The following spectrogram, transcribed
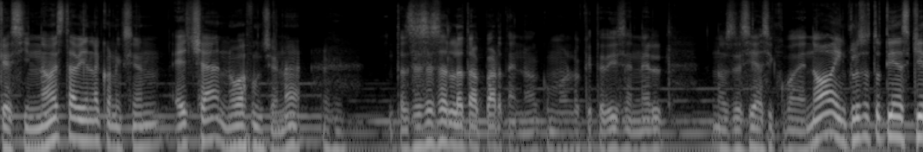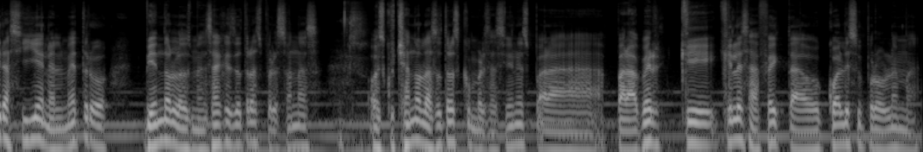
Que si no está bien la conexión hecha, no va a funcionar. Entonces esa es la otra parte, ¿no? Como lo que te dicen, él nos decía así como de, no, incluso tú tienes que ir así en el metro viendo los mensajes de otras personas o escuchando las otras conversaciones para, para ver qué, qué les afecta o cuál es su problema,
